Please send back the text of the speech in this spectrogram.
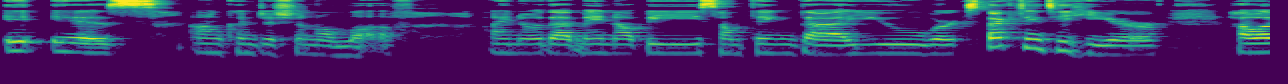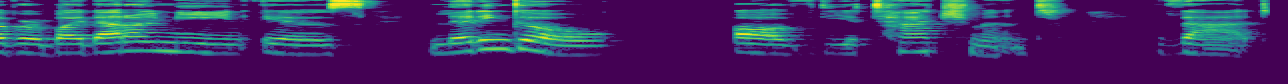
It is unconditional love. I know that may not be something that you were expecting to hear. However, by that I mean is letting go of the attachment that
